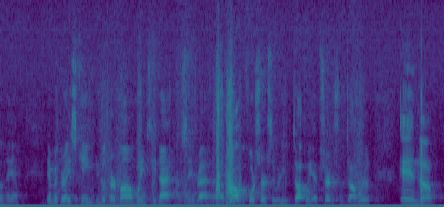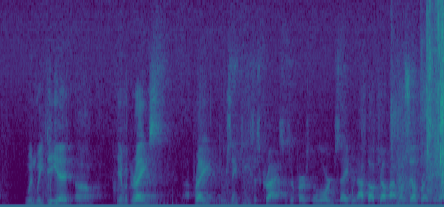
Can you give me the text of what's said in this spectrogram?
Emma Grace Emma Grace came with her mom Wednesday night to see right uh, all before service. We didn't even talk. We have service we talk with, and uh, when we did, um, Emma Grace uh, prayed to receive Jesus Christ as her personal Lord and Savior. And I thought y'all might want to celebrate that.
